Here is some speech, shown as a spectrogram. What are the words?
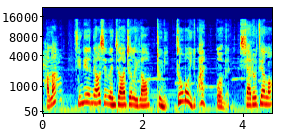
好了，今天的喵新闻就到这里喽，祝你周末愉快，我们下周见喽。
